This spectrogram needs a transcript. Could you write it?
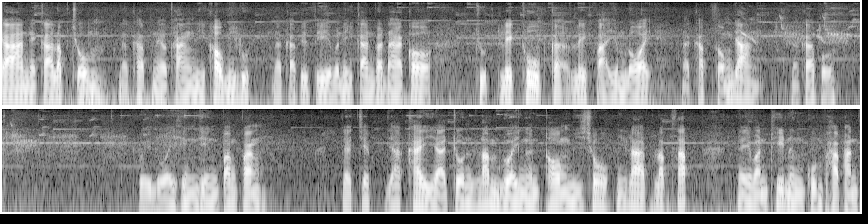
ญาณในการรับชมนะครับ แนวทางมีเข้ามีหลุดนะครับพี่ตีวันนี้การบ้านาก็ จุดเลขทูบกับเลขฝายเยี่ยมร้อยนะครับสองอย่างนะครับผมรวยๆเฮงๆปังๆอย่าเจ็บอย่าไข้อย่าจนร่ำรวยเงินทองมีโชค มีลาบรับทรัพย์ ในวันที่1กุมภาพันธ์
